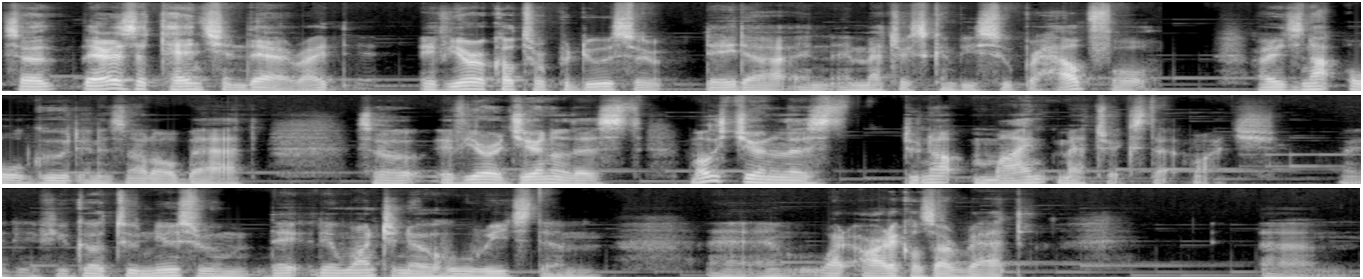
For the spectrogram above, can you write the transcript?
so there is a tension there, right? if you're a cultural producer, data and, and metrics can be super helpful. Right? It's not all good and it's not all bad. So if you're a journalist, most journalists do not mind metrics that much. Right? If you go to newsroom, they, they want to know who reads them uh, and what articles are read. Um,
